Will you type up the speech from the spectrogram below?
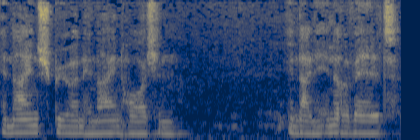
hineinspüren, hineinhorchen in deine innere Welt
